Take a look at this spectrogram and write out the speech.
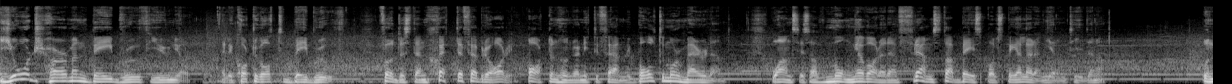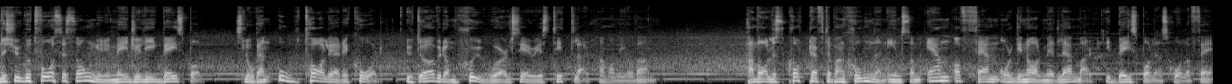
George Herman Babe Ruth Jr eller kort och gott Babe Ruth, föddes den 6 februari 1895 i Baltimore, Maryland och anses av många vara den främsta baseballspelaren genom tiderna. Under 22 säsonger i Major League Baseball slog han otaliga rekord utöver de sju World Series-titlar han var med och vann. Han valdes kort efter pensionen in som en av fem originalmedlemmar i baseballens Hall of Fame.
